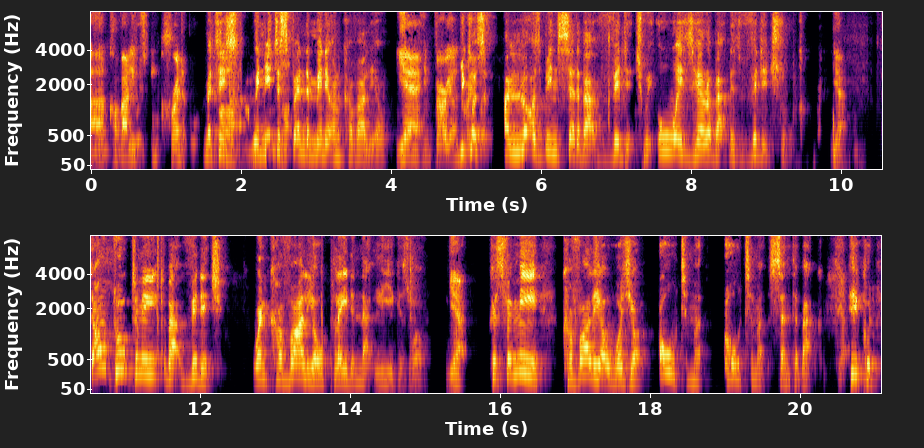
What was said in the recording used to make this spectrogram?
Um, Carvalho was incredible. Matisse, Oh, we need to spend a minute on Carvalho Yeah, very underrated. because a lot has been said about Vidic. We always hear about this Vidic look. yeah, Don't talk to me about Vidic when Carvalho played in that league as well. yeah, Because for me, Carvalho was your ultimate, ultimate centre back. Yeah. He could. Do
